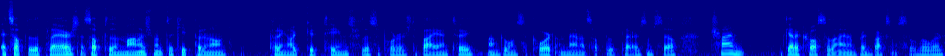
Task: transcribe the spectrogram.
it's up to the players, it's up to the management to keep putting on, putting out good teams for the supporters to buy into and go and support. And then it's up to the players themselves. Try and get across the line and bring back some silverware.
